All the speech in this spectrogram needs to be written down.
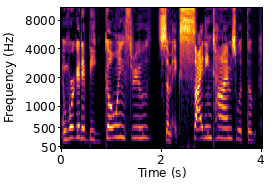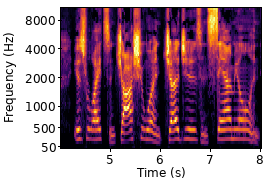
and we're going to be going through some exciting times with the Israelites and Joshua and Judges and Samuel and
